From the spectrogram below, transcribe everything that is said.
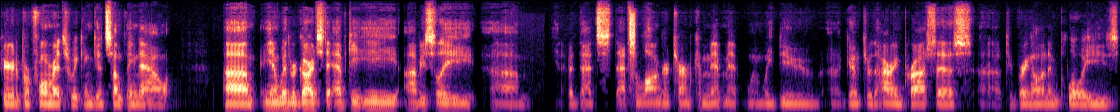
period of performance, we can get something now. Um, you know, with regards to FTE, obviously, um, know, that's, that's a longer term commitment when we do uh, go through the hiring process uh, to bring on employees.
